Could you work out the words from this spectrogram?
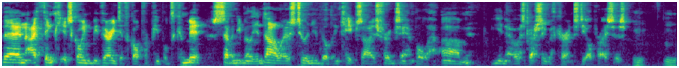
then I think it's going to be very difficult for people to commit 70 million dollars to a new building Cape size, for example. Um, you know, especially with current steel prices. Mm-hmm.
